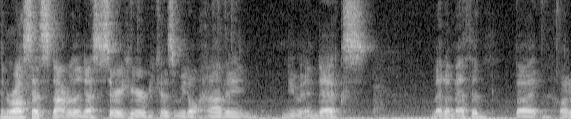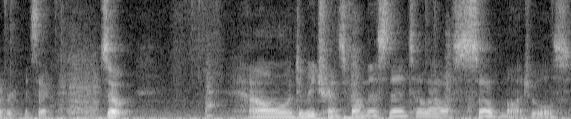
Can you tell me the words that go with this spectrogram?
And raw set's not really necessary here because we don't have a new index meta method, but whatever, it's there. So how do we transform this then to allow submodules?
